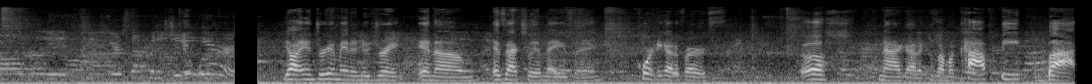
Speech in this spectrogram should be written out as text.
all related to your stuff. But it should be here. Y'all, Andrea made a new drink, and um, it's actually amazing. Courtney got it first. Ugh, now I got it because I'm a coffee bot.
